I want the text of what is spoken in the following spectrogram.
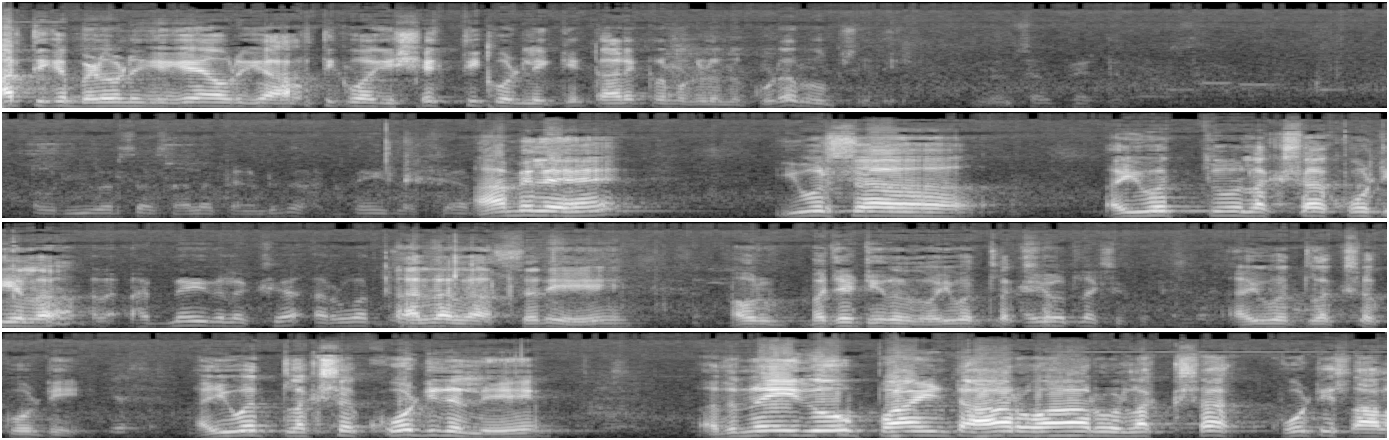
ಆರ್ಥಿಕ ಬೆಳವಣಿಗೆಗೆ ಅವರಿಗೆ ಆರ್ಥಿಕವಾಗಿ ಶಕ್ತಿ ಕೊಡಲಿಕ್ಕೆ ಕಾರ್ಯಕ್ರಮಗಳನ್ನು ಕೂಡ ರೂಪಿಸಿದೆ. ಇನ್ನೊಂದ್ ಅವ್ರು ಈ ವರ್ಷ ಸಾಲ ತಗೊಂಡಿದ್ದು ಹದಿನೈದು ಲಕ್ಷ. ಆಮೇಲೆ ಈ ವರ್ಷ ಐವತ್ತು ಲಕ್ಷ ಕೋಟಿ ಅಲ್ಲ? ಹದಿನೈದು ಲಕ್ಷ ಅರವತ್ತು ಅಲ್ಲಲ್ಲ ಸರಿ. ಅವ್ರ ಬಜೆಟ್ ಇರೋದು ಐವತ್ತು ಲಕ್ಷ. ಐವತ್ತು ಲಕ್ಷ ಐವತ್ತು ಲಕ್ಷ ಕೋಟಿ. ಐವತ್ತು ಲಕ್ಷ ಕೋಟಿನಲ್ಲಿ ಹದಿನೈದು ಪಾಯಿಂಟ್ ಆರು ಆರು ಲಕ್ಷ ಕೋಟಿ ಸಾಲ.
